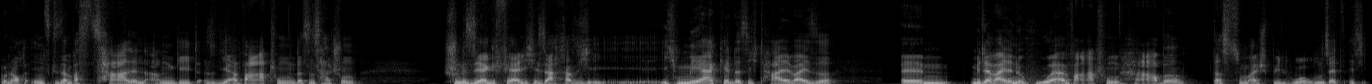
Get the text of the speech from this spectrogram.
und auch insgesamt was Zahlen angeht, also die Erwartungen, das ist halt schon schon eine sehr gefährliche Sache. Also ich, ich merke, dass ich teilweise ähm, mittlerweile eine hohe Erwartung habe, dass zum Beispiel hohe Umsätze, ich,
